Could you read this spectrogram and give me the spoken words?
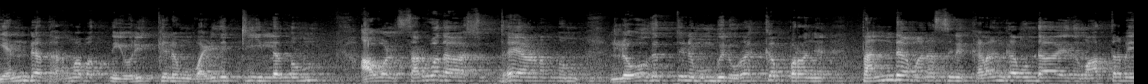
എന്റെ ധർമ്മപത്നി ഒരിക്കലും വഴിതെറ്റിയില്ലെന്നും അവൾ സർവദാ ശുദ്ധയാണെന്നും ലോകത്തിനു മുമ്പിൽ ഉറക്കെ പറഞ്ഞ് തന്റെ മനസ്സിന് കളങ്കമുണ്ടായത് മാത്രമേ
